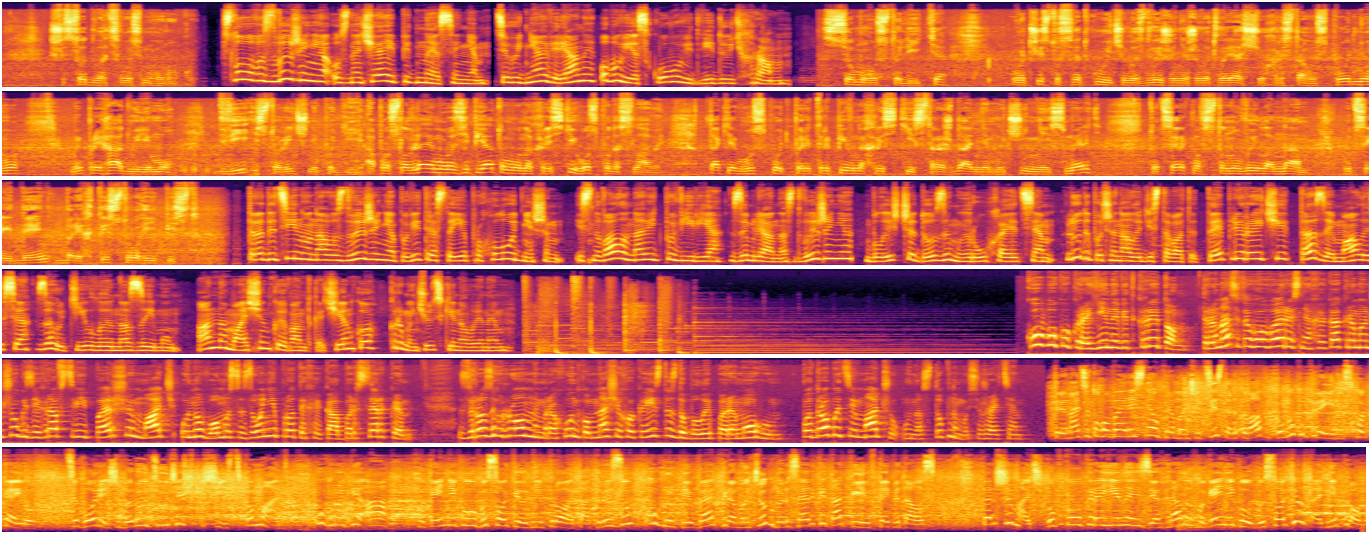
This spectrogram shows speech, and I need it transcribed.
628 року. Слово воздвиження означає піднесення. Цього дня віряни обов'язково відвідують храм. з 7 століття, урочисто святкуючи воздвиження животворящого Христа Господнього, ми пригадуємо дві історичні події, а прославляємо розіп'ятому на Христі Господа слави. Так як Господь перетерпів на Христі страждання, мучіння і смерть, то церква встановила нам у цей день берегти строгий піст. Традиційно на воздвиження повітря стає прохолоднішим. Існувало навіть повір'я: земля на здвиження ближче до зими рухається. Люди починали діставати теплі речі та займалися заготівлею на зиму. Анна Мащенко, Іван Ткаченко, Кременчуцькі новини. Кубок України відкрито. 13 вересня ХК Кременчук зіграв свій перший матч у новому сезоні проти ХК Берсерки. З розгромним рахунком наші хокеїсти здобули перемогу. Подробиці матчу у наступному сюжеті. 13 вересня у Кременчуці стартував Кубок України з хокею. Цьогоріч беруть участь шість команд. У групі А хокейні клуби Сокіл Дніпро та Тризуб, у групі Б Кременчук, Берсерки та Київ Кепіталс. Перший матч Кубку України зіграли хокейні клуби Сокіл та Дніпро.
